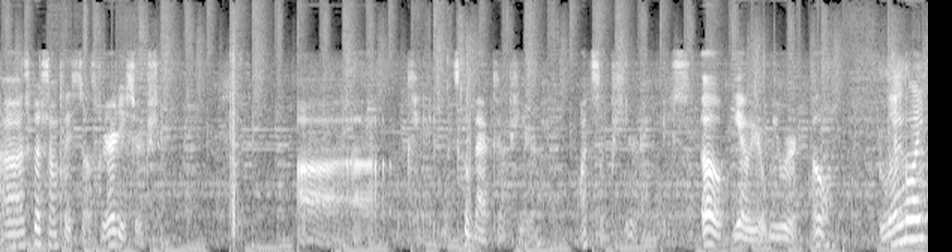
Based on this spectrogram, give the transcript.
Uh, let's go someplace else. We already searched. Uh, okay, let's go back up here. What's up here, anyways? Oh, yeah, we were, we were. Oh, Balloon Boy.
